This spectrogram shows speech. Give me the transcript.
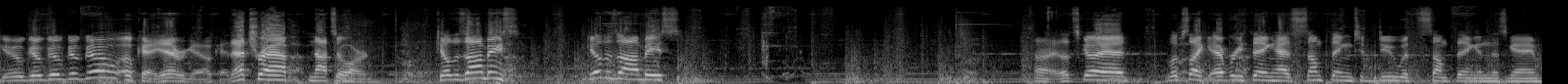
go, go, go, go, go. Okay, there we go. Okay, that trap, not so hard. Kill the zombies! Kill the zombies! Alright, let's go ahead. Looks like everything has something to do with something in this game.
